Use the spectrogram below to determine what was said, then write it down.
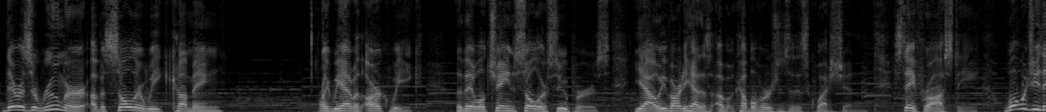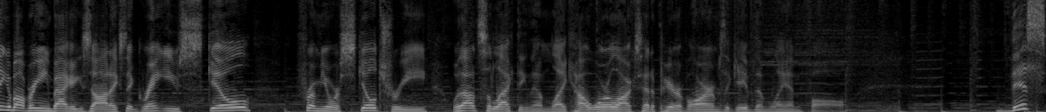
There is a rumor of a Solar Week coming, like we had with Arc Week, that they will change solar supers. Yeah, we've already had this, a couple versions of this question. Stay frosty. What would you think about bringing back exotics that grant you skill from your skill tree without selecting them, like how warlocks had a pair of arms that gave them landfall? This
